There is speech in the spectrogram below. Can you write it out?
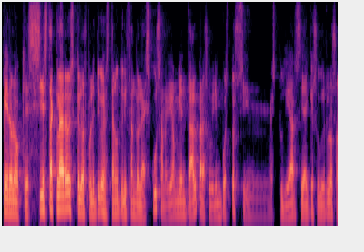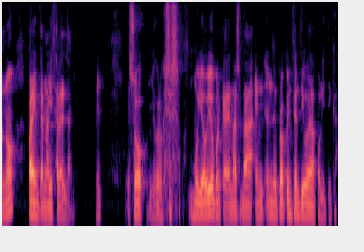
Pero lo que sí está claro es que los políticos están utilizando la excusa medioambiental para subir impuestos sin estudiar si hay que subirlos o no para internalizar el daño. Eso yo creo que es muy obvio porque además va en, el propio incentivo de la política.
